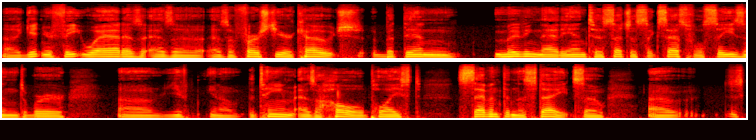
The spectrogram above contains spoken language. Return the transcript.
uh, getting your feet wet as as a as a first year coach, but then moving that into such a successful season to where uh, you've you know the team as a whole placed seventh in the state. So uh, just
